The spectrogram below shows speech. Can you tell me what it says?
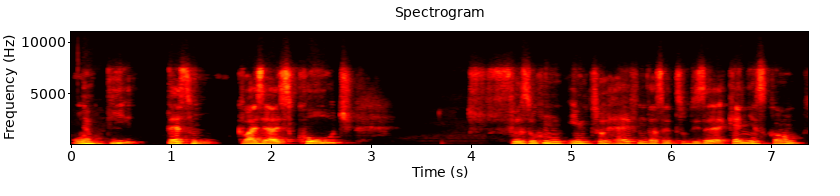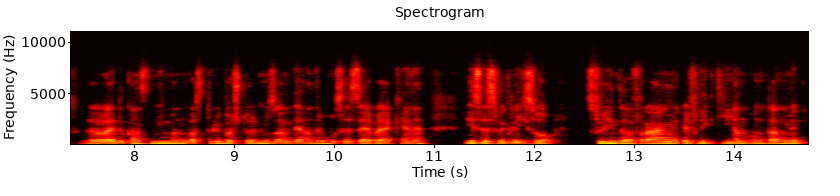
Und die, das quasi als Coach versuchen, ihm zu helfen, dass er zu dieser Erkenntnis kommt, weil du kannst niemandem was drüber stülpen, sondern der andere muss er selber erkennen. Ist es wirklich so? Zu hinterfragen, reflektieren und dann mit,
